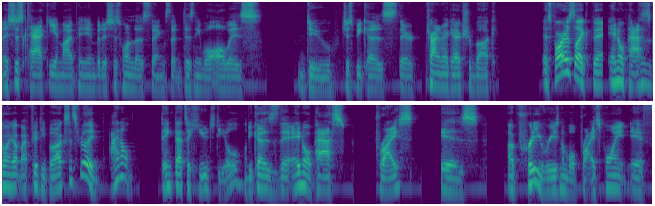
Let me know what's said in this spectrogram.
it's just tacky in my opinion, but it's just one of those things that Disney will always do just because they're trying to make an extra buck. As far as like the annual pass is going up by 50 bucks, it's really I don't think that's a huge deal because the annual pass price is a pretty reasonable price point if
